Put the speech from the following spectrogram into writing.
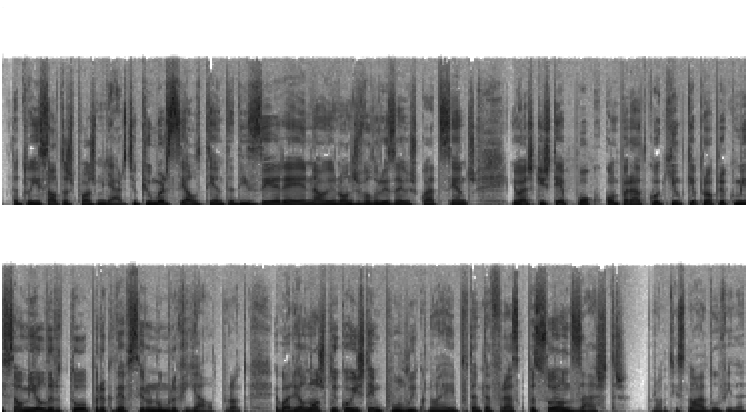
Portanto, aí saltas para os milhares. E o que o Marcelo tenta dizer é: não, eu não desvalorizei os 400, eu acho que isto é pouco comparado com aquilo que a própria Comissão me alertou para que deve ser o número real. Pronto. Agora, ele não explicou isto em público, não é? E portanto a frase que passou é um desastre. Pronto, isso não há dúvida.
